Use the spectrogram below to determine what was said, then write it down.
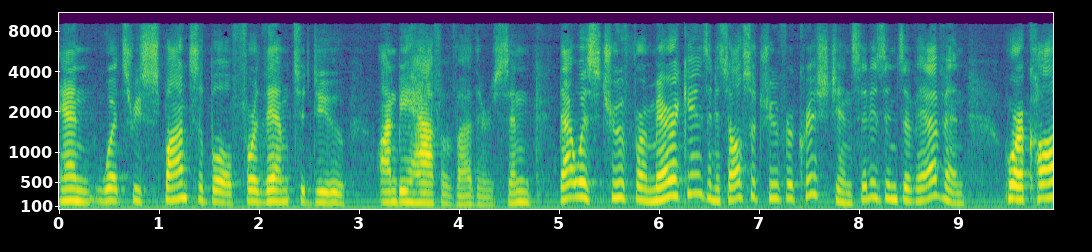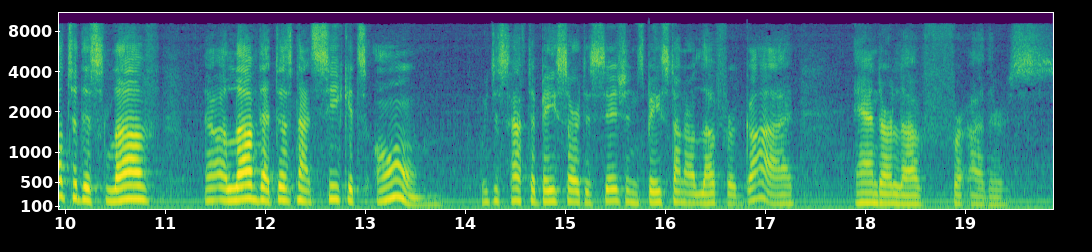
and what's responsible for them to do on behalf of others. And that was true for Americans, and it's also true for Christians, citizens of heaven, who are called to this love, a love that does not seek its own. We just have to base our decisions based on our love for God and our love for others.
